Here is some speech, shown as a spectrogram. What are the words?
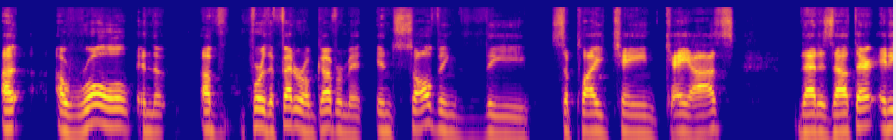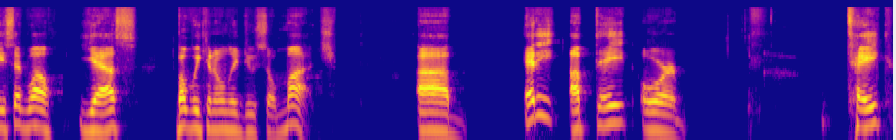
a a role in the of for the federal government in solving the supply chain chaos that is out there, and he said, "Well, yes, but we can only do so much." Uh, any update or take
